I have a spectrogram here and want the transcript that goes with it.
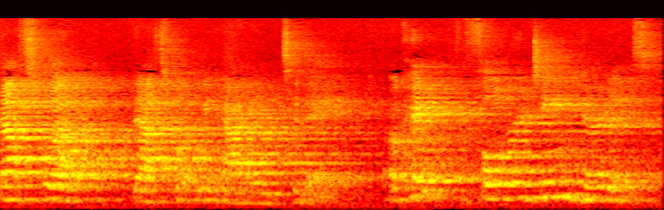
that's what that's what we have in today. Okay, full routine, here it is.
